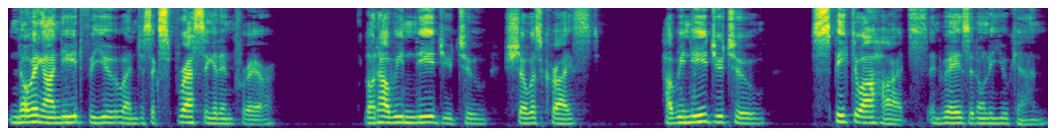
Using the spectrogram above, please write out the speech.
knowing our need for you and just expressing it in prayer. Lord, how we need you to show us Christ, how we need you to speak to our hearts in ways that only you can.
